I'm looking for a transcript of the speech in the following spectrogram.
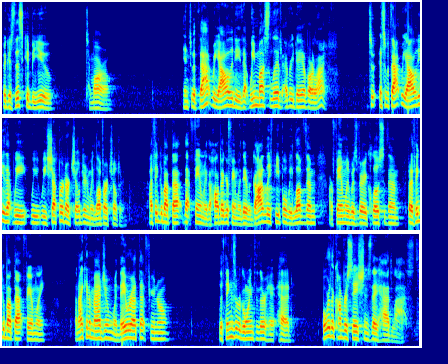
Because this could be you tomorrow. And it's with that reality that we must live every day of our life. It's, with that reality that we, we, we shepherd our children and we love our children. I think about that, that family, the Hallbegger family. They were godly people. We loved them. Our family was very close to them. But I think about that family, and I can imagine when they were at that funeral, the things that were going through their head. What were the conversations they had last?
